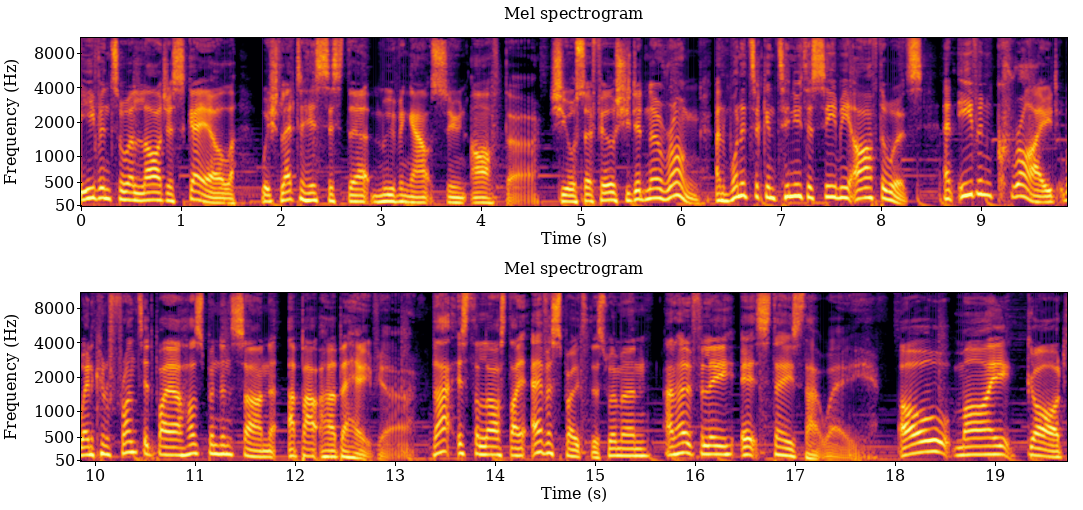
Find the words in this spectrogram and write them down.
even to a larger scale, which led to his sister moving out soon after. She also feels she did no wrong and wanted to continue to see me afterwards, and even cried when confronted by her husband and son about her behaviour. That is the last I ever spoke to this woman, and hopefully it stays that way. Oh my god,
